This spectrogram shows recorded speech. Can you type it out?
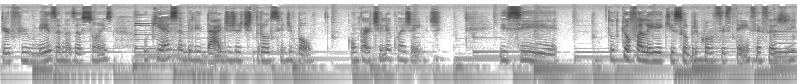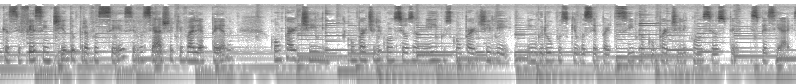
ter firmeza nas ações, o que essa habilidade já te trouxe de bom. Compartilha com a gente. E se tudo que eu falei aqui sobre consistência, essas dicas, se fez sentido para você, se você acha que vale a pena, compartilhe. Compartilhe com seus amigos, compartilhe em grupos que você participa, compartilhe com os seus especiais.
